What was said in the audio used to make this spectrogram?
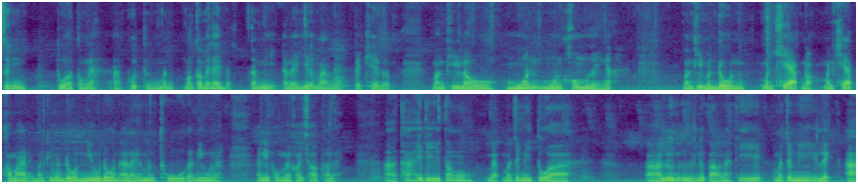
ซึ่งตัวตรงเนี้ยอะพูดถึงมันมันก็ไม่ได้แบบตำหนิอะไรเยอะมากหรอกแต่แค่แบบบางทีเราม้วนม้วนข้อมืออย่างเงี้ย บางทีมันโดนมันแคบเนาะมันแคบเข้ามาเนี่ยบางทีมันโดนนิ้วโดนอะไรมันถูกับนิ้วนะอันนี้ผมไม่ค่อยชอบเท่าไหร่อ่าถ้าให้ดีต้องแบบมันจะมีตัวอ่ารุ่นอื่นหรือเปล่านะที่มันจะมีเหล็กอ้า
